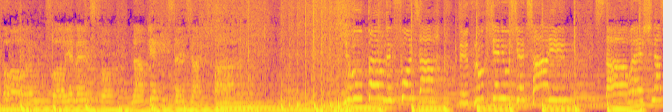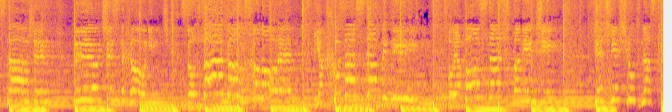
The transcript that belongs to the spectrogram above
swoją, Twoje męstwo na wieki w sercach trwa. W dniu pełnym słońca, gdy wróg w cieniu się czaił, stałeś na straży, ojczyznę chronić z odwagą, z honorem, jak husarz z dni. Twoja postać w pamięci wiecznie wśród nas tkwi.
